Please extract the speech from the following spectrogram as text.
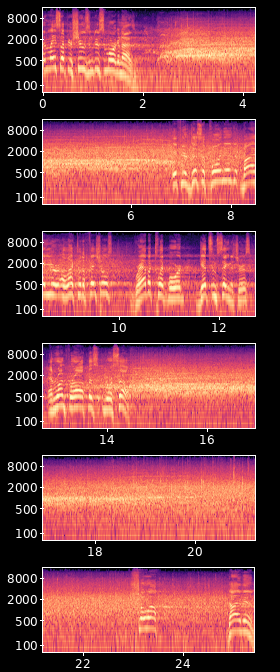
then lace up your shoes and do some organizing. If you're disappointed by your elected officials, grab a clipboard, get some signatures, and run for office yourself. Show up, dive in,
